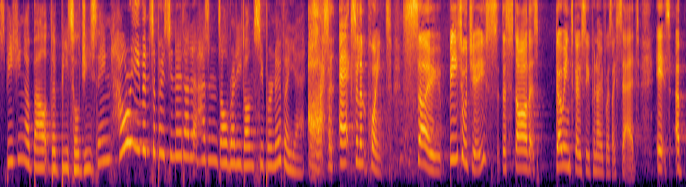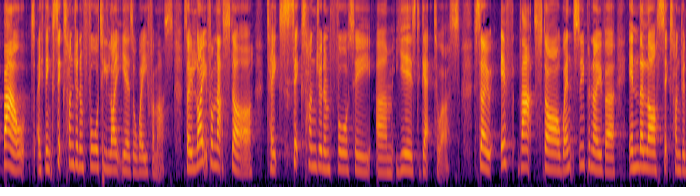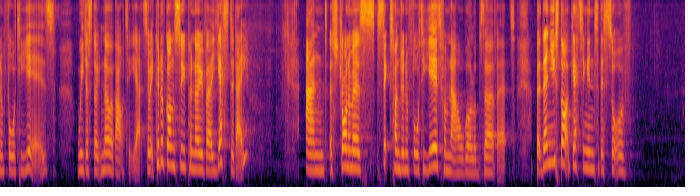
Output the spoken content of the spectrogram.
Speaking about the Betelgeuse thing, how are we even supposed to know that it hasn't already gone supernova yet? Oh, that's an excellent point. So, Betelgeuse, the star that's going to go supernova, as I said, it's about, I think, 640 light years away from us. So, light from that star takes 640 um, years to get to us. So, if that star went supernova in the last 640 years, we just don't know about it yet. So it could have gone supernova yesterday, and astronomers 640 years from now will observe it. But then you start getting into this sort of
